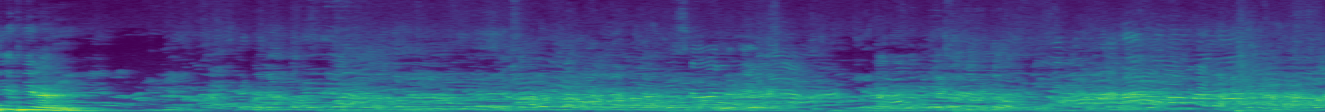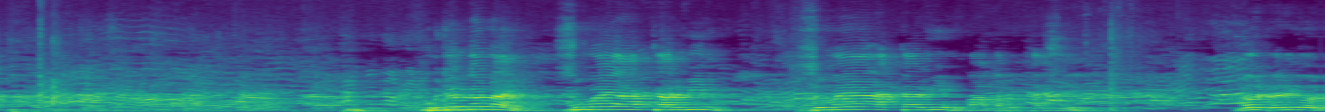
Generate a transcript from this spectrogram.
তিথি রানী ভোজন কর নাই সুমাইয়া আক্তার মিম, সুমাইয়া আক্তার মিম। বা ভাবি খাইছে। গুড ভেরি গুড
